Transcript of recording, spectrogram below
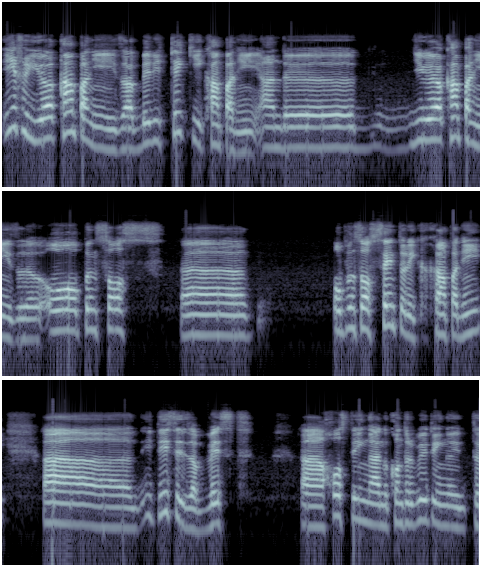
If your company is a very techy company and uh, your company is open source uh, open source centric company, uh, this is the best. Uh, hosting and contributing to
